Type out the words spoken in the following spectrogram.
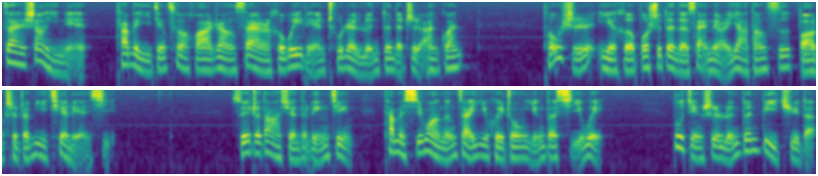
在上一年。他们已经策划让塞尔和威廉出任伦敦的治安官，同时也和波士顿的塞缪尔·亚当斯保持着密切联系。随着大选的临近，他们希望能在议会中赢得席位，不仅是伦敦地区的，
